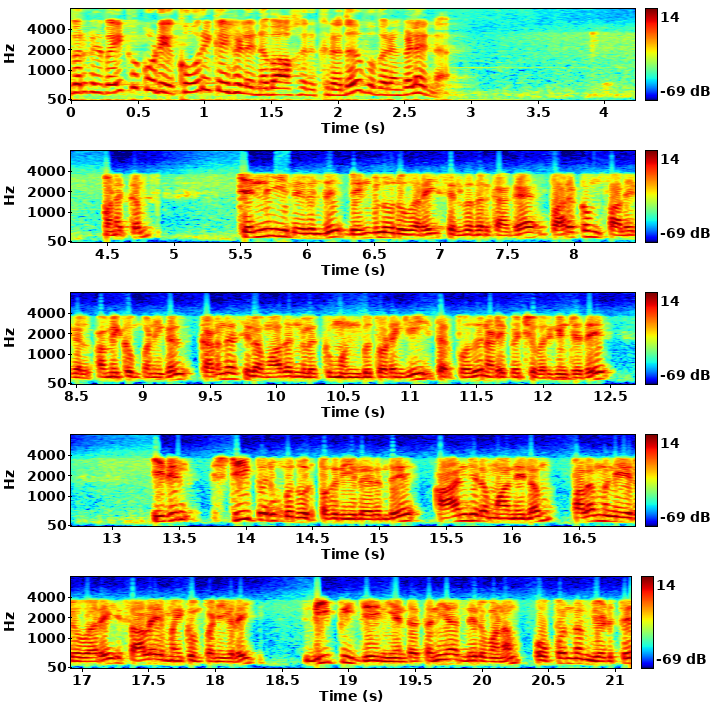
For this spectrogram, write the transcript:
இவர்கள் வைக்கக்கூடிய கோரிக்கைகள் என்னவாக இருக்கிறது? விவரங்கள் என்ன? வணக்கம். சென்னையிலிருந்து பெங்களூரு வரை செல்வதற்காக பறக்கும் சாலைகள் அமைக்கும் பணிகள் கடந்த சில மாதங்களுக்கு முன்பு தொடங்கி தற்போது நடைபெற்று வருகின்றது. இதில் ஸ்ரீபெரும்புதூர் பகுதியிலிருந்து ஆந்திர மாநிலம் பழமநேரு வரை சாலை அமைக்கும் பணிகளை டிபி ஜெயின் என்ற தனியார் நிறுவனம் ஒப்பந்தம் எடுத்து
